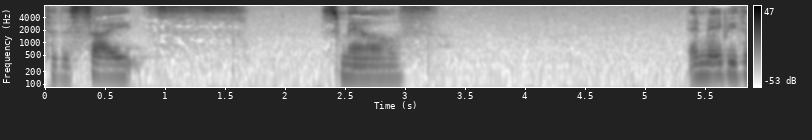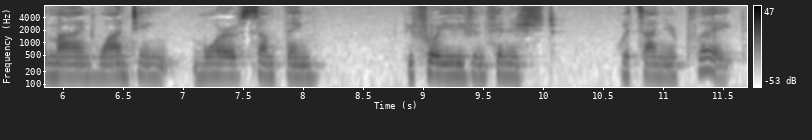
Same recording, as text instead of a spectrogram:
to the sights, smells, and maybe the mind wanting more of something before you even finished what's on your plate.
